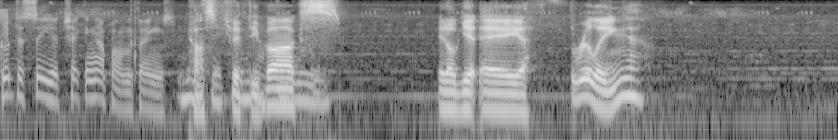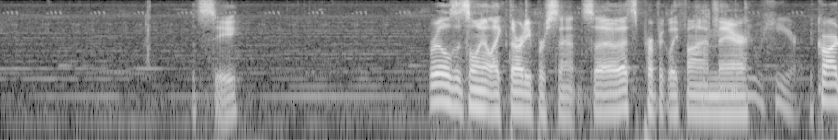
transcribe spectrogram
Good to see you checking up on things. Costs 50 bucks. It'll get a thrilling. Let's see. Thrills, it's only at like 30%, so that's perfectly fine What should we there. do here? Kakara,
